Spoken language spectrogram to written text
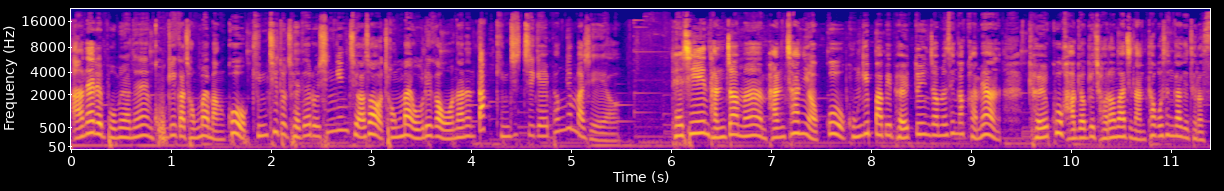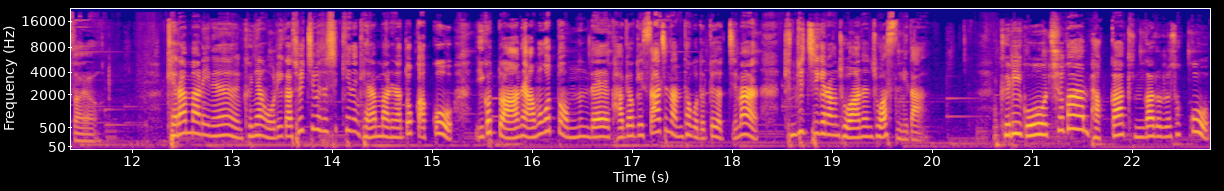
안에를 보면은 고기가 정말 많고 김치도 제대로 신김치여서 정말 우리가 원하는 딱 김치찌개의 평균 맛이에요. 대신 단점은 반찬이 없고 공깃밥이 별도인 점을 생각하면 결코 가격이 저렴하진 않다고 생각이 들었어요. 계란말이는 그냥 우리가 술집에서 시키는 계란말이랑 똑같고 이것도 안에 아무것도 없는데 가격이 싸진 않다고 느껴졌지만 김치찌개랑 조화는 좋았습니다. 그리고 추가한 밥과 김가루를 섞고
